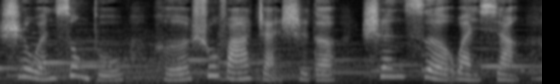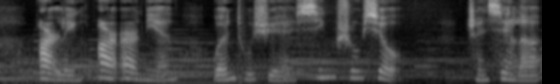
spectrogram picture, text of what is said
诗文诵读和书法展示的声色万象，二零二二年文图学新书秀呈现了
